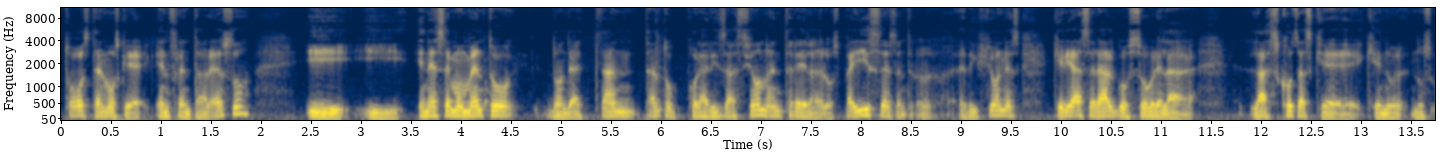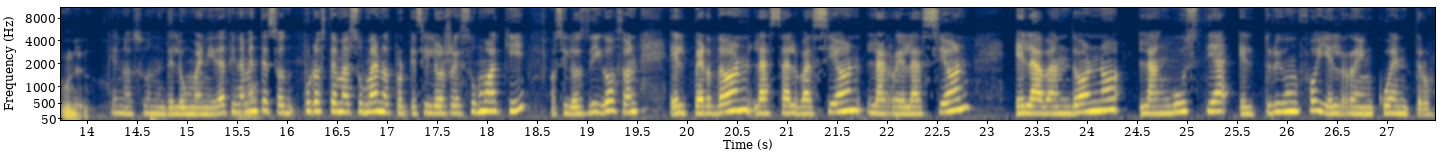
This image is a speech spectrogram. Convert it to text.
todos tenemos que enfrentar eso. Y, y en ese momento donde hay tan, tanto polarización entre los países, entre las religiones, quería hacer algo sobre la, las cosas que, que no- nos unen. que nos unen de la humanidad. Finalmente son puros temas humanos, porque si los resumo aquí, o si los digo, son el perdón, la salvación, la relación, el abandono, la angustia, el triunfo y el reencuentro.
